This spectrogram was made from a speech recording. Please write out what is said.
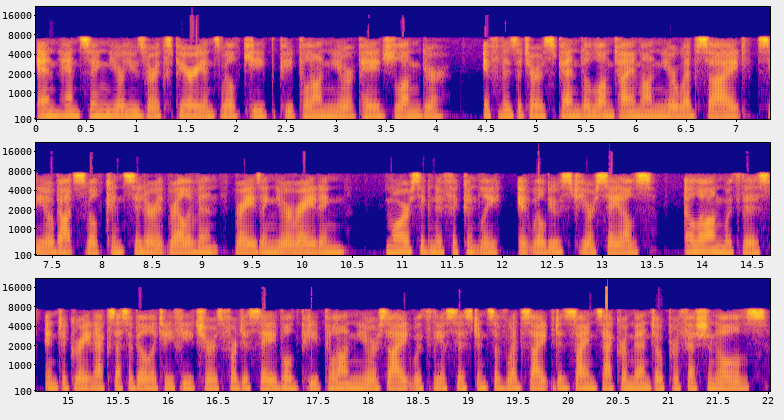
Enhancing your user experience will keep people on your page longer. If visitors spend a long time on your website, SEO bots will consider it relevant, raising your rating. More significantly, it will boost your sales. Along with this, integrate accessibility features for disabled people on your site with the assistance of website design Sacramento professionals.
